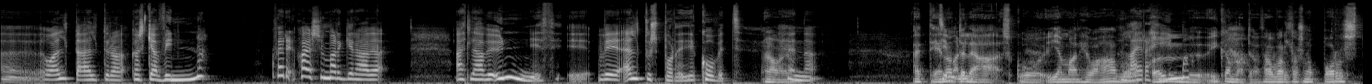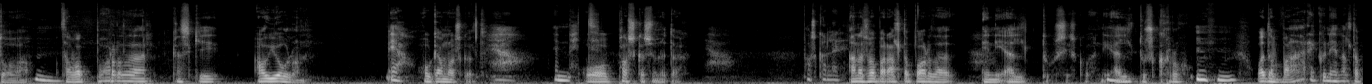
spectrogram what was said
uh, og elda heldur að kannski að vinna. Hver, hvað er sem margir hafi ætli hafi unnið eh, við eldúsborðið í COVID Já, já. hérna, Þetta er náttúrulega, sko, ég man hjá af og heima. í gamla dag, það var alltaf svona borðstofa, það var borðar kannski á jólun já, og gamla sköld og páskasunnudag, Páskalæri annars var bara alltaf borðað inn í eldhúsi, sko, inn í eldhúskró Mhm. og þetta var einhvern veginn alltaf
